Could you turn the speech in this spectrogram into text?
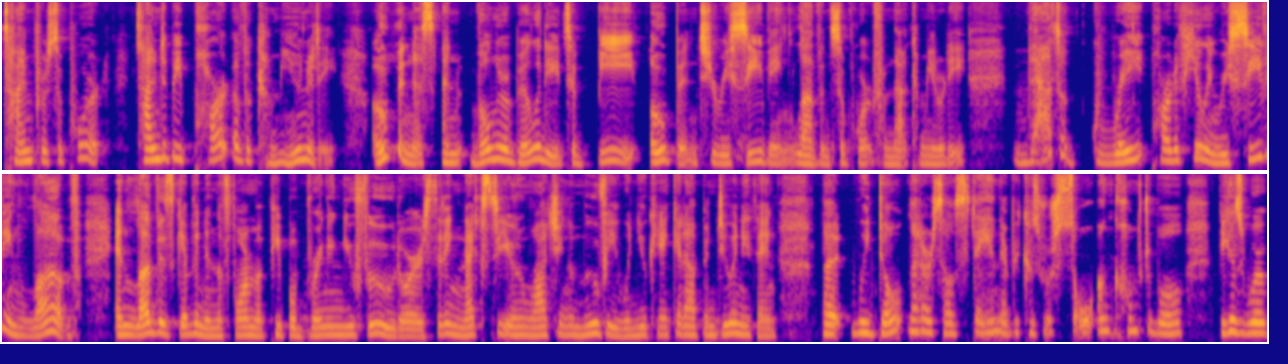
time for support, time to be part of a community, openness and vulnerability to be open to receiving love and support from that community. That's a great part of healing, receiving love. And love is given in the form of people bringing you food or sitting next to you and watching a movie when you can't get up and do anything. But we don't let ourselves stay in there because we're so uncomfortable because we're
